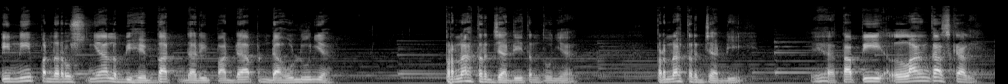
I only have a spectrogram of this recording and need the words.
ini penerusnya lebih hebat daripada pendahulunya. Pernah terjadi tentunya, pernah terjadi, ya, tapi langka sekali.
